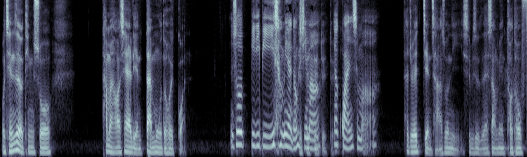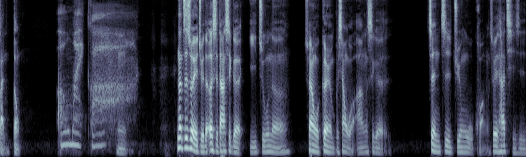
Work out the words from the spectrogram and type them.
我前阵有听说，他们好像现在连弹幕都会管。你说哔哩哔哩上面的东西吗？对对对对对，要管什么？他就会检查说你是不是在上面偷偷反动。Oh my god！嗯，那之所以觉得二十大是个遗珠呢？虽然我个人不像我昂是个政治军武狂，所以他其实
